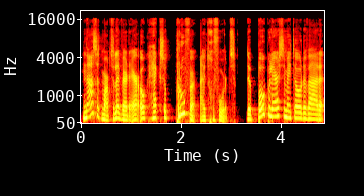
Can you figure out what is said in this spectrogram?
Naast het martelen werden er ook heksenproeven uitgevoerd. De populairste methoden waren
